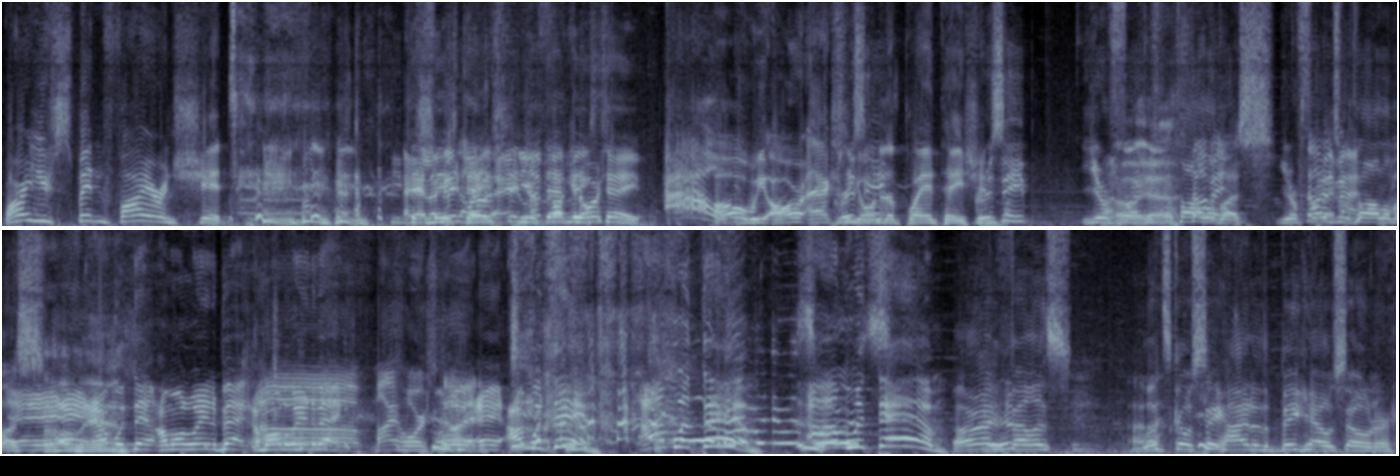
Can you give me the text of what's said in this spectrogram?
Why are you spitting fire and shit? Keep that Hey, let me- mixtape. hey, Keep that fucking horse- mixtape. Oh, we are actually Grizzy? going to the plantation. Grizzy, you're friends yeah. with all Stop of it. us. You're Stop friends it, with all of us. Hey, Oh, hey, hey, man. I'm with them. I'm all the way in the back. I'm all the way in the Uh, back. my horse Hey, died. hey, I'm with them. I'm with them. I'm with them. All right, fellas. Let's go say hi to the big house owner.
